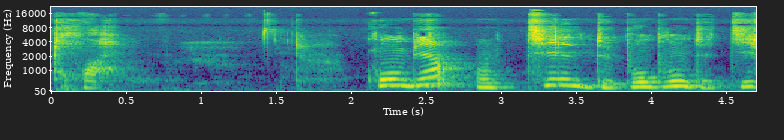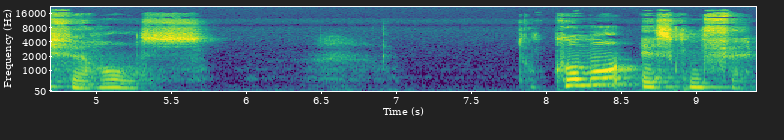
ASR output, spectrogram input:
3. Combien ont-ils de bonbons de différence? Donc, comment est-ce qu'on fait?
